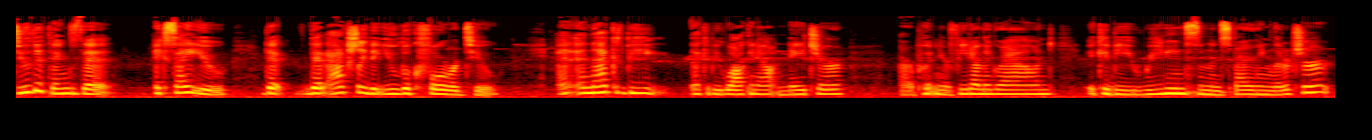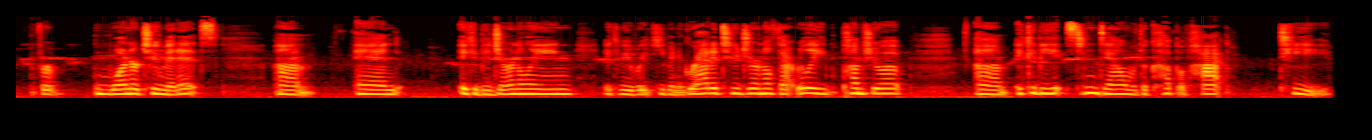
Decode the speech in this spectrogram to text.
Do the things that excite you, that that actually that you look forward to. And, and that could be that could be walking out in nature or putting your feet on the ground. It could be reading some inspiring literature for one or two minutes. Um, and it could be journaling. It could be keeping a gratitude journal if that really pumps you up. Um, it could be sitting down with a cup of hot tea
